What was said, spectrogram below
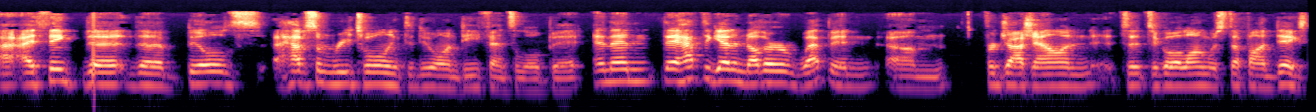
I, I think the the Bills have some retooling to do on defense a little bit, and then they have to get another weapon um, for Josh Allen to, to go along with Stefon Diggs.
